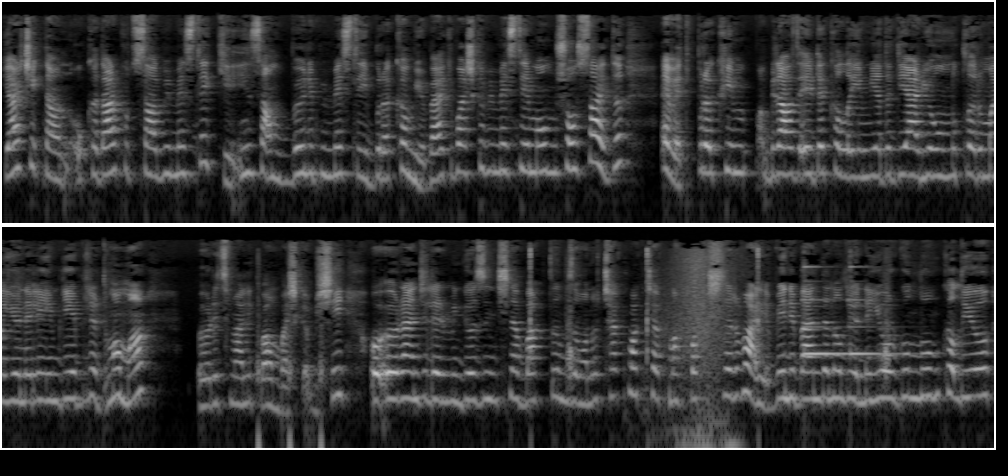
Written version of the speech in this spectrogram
Gerçekten o kadar kutsal bir meslek ki insan böyle bir mesleği bırakamıyor. Belki başka bir mesleğim olmuş olsaydı evet bırakayım biraz evde kalayım ya da diğer yoğunluklarıma yöneleyim diyebilirdim ama öğretmenlik bambaşka bir şey. O öğrencilerimin gözünün içine baktığım zaman o çakmak çakmak bakışları var ya beni benden alıyor. Ne yorgunluğum kalıyor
